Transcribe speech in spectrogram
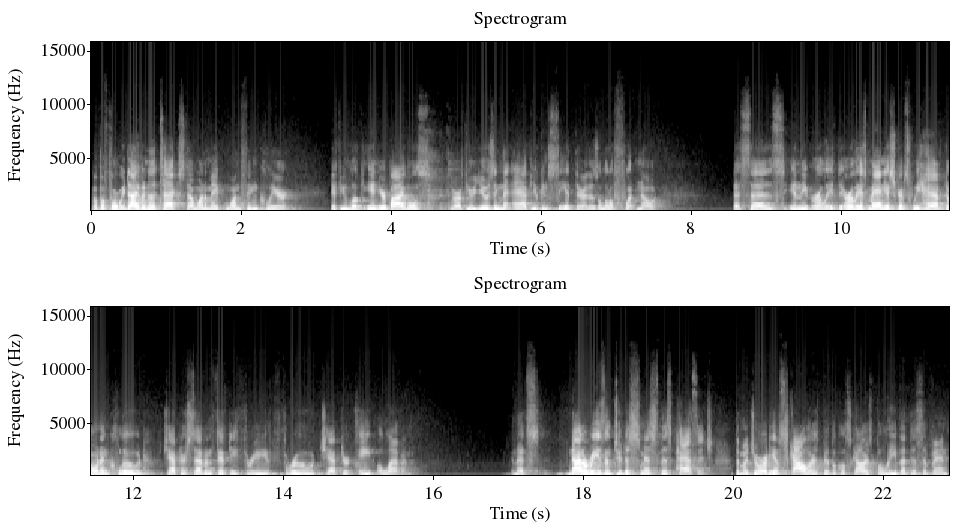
But before we dive into the text, I want to make one thing clear. If you look in your Bibles, or if you're using the app, you can see it there. There's a little footnote that says in the, early, the earliest manuscripts we have don't include chapter 753 through chapter 811. And that's not a reason to dismiss this passage. The majority of scholars, biblical scholars, believe that this event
